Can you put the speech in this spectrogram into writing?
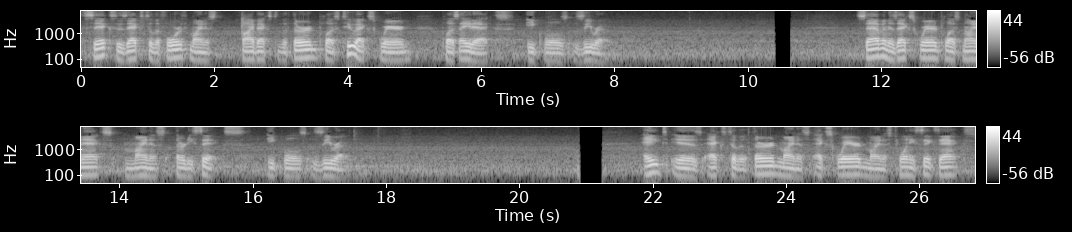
6 is x to the fourth minus 5x to the third plus 2x squared plus 8x equals 0. 7 is x squared plus 9x minus 36 equals 0. 8 is x to the third minus x squared minus 26x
